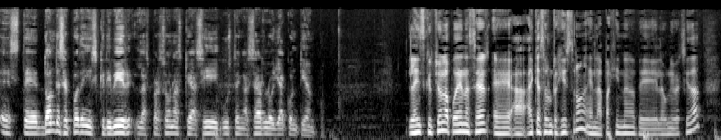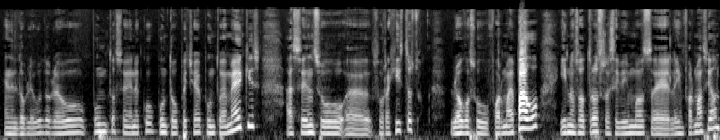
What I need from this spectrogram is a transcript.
este, ¿dónde se pueden inscribir las personas que así gusten hacerlo ya con tiempo? La inscripción la pueden hacer, eh, hay que hacer un registro en la página de la universidad, en el www.cnq.upch.mx, hacen su, uh, sus registros, luego su forma de pago y nosotros recibimos eh, la información.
